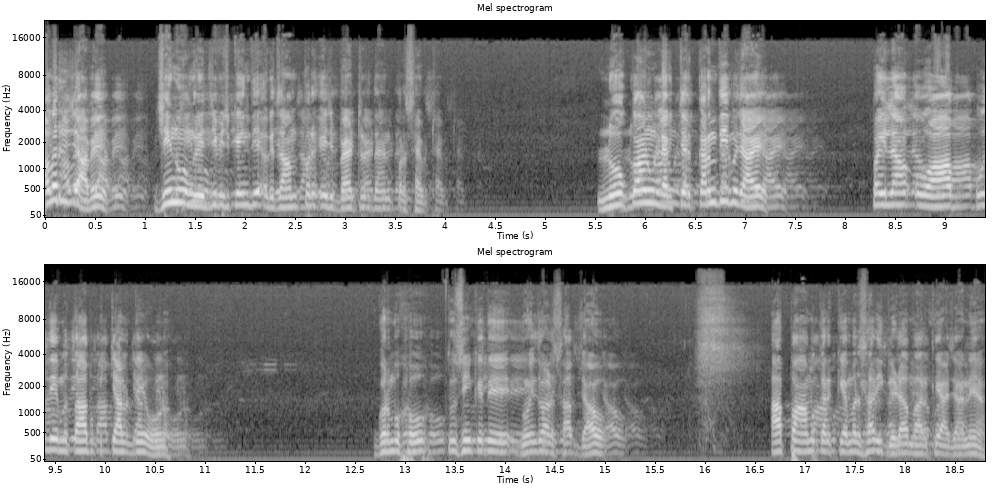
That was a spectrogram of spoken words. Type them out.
ਅਵਰ ਜਾਵੇ, ਜਿਹਨੂੰ ਅੰਗਰੇਜ਼ੀ ਵਿੱਚ ਕਹਿੰਦੇ example is better than precept ਲੋਕਾਂ ਨੂੰ ਲੈਕਚਰ ਕਰਨ ਦੀ ਬਜਾਏ ਪਹਿਲਾਂ ਉਹ ਆਪ ਉਹਦੇ ਮੁਤਾਬਕ ਚੱਲਦੇ ਹੋਣ। ਗੁਰਮੁਖੋ ਤੁਸੀਂ ਕਿਤੇ ਗੋਇੰਦਵਾਲ ਸਾਹਿਬ ਜਾਓ, ਆਪਾਂ ਆਮ ਕਰਕੇ ਅੰਮ੍ਰਿਤਸਰ ਹੀ ਗੇੜਾ ਮਾਰ ਕੇ ਆ ਜਾਂਦੇ ਆ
